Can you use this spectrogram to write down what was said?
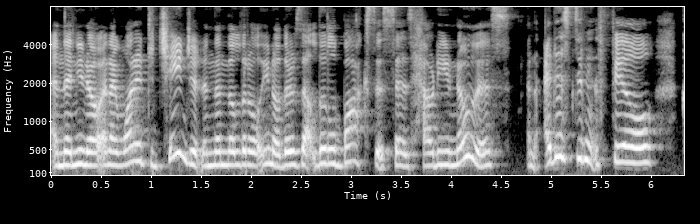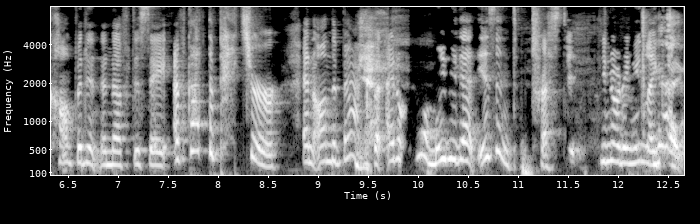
And then, you know, and I wanted to change it. And then the little, you know, there's that little box that says, How do you know this? And I just didn't feel confident enough to say, I've got the picture and on the back, yeah. but I don't know. Maybe that isn't trusted. You know what I mean? Like, yeah,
